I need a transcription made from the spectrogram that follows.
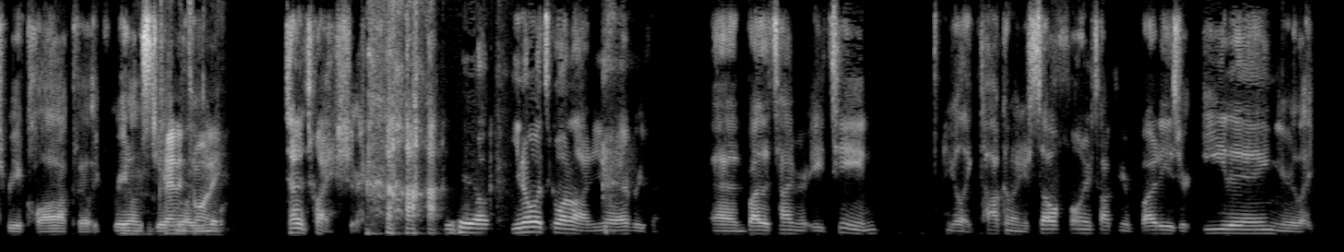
three o'clock? They're like right on the steering 10 and 20. You know, 10 and 20, sure. you, know, you know what's going on, you know everything. And by the time you're 18, you're like talking on your cell phone, you're talking to your buddies, you're eating, you're like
